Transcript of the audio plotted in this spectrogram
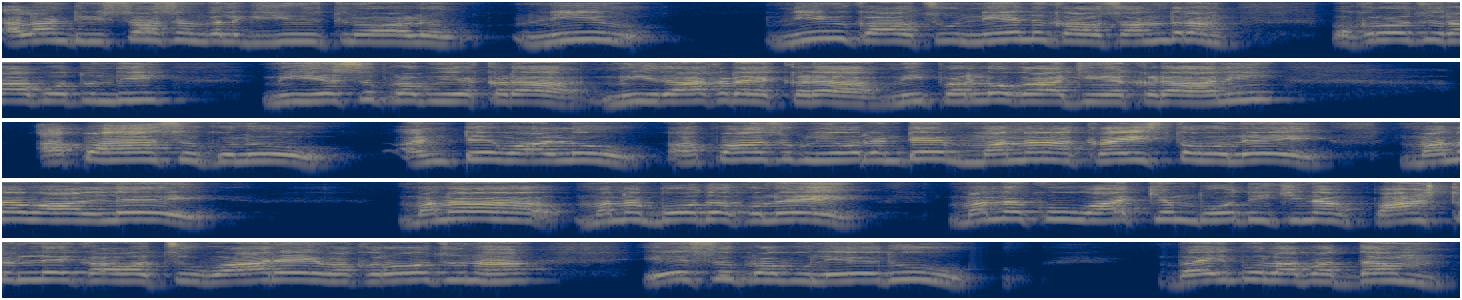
అలాంటి విశ్వాసం కలిగి జీవిస్తున్న వాళ్ళు నీవు నీవు కావచ్చు నేను కావచ్చు అందరం ఒకరోజు రాబోతుంది. మీ యేసు ప్రభు ఎక్కడ? మీ రాకడ ఎక్కడ? మీ పరలోక రాజ్యం ఎక్కడ? అని అపహాసుకులు అంటే వాళ్ళు అపహాసుకులు ఎవరంటే మన క్రైస్తవులే మన వాళ్ళే మన మన బోధకులే. మనకు వాక్యం బోధించిన పాస్టర్లే కావచ్చు వారే ఒక రోజున యేసు ప్రభు లేదు. బైబుల్ అబద్ధం.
